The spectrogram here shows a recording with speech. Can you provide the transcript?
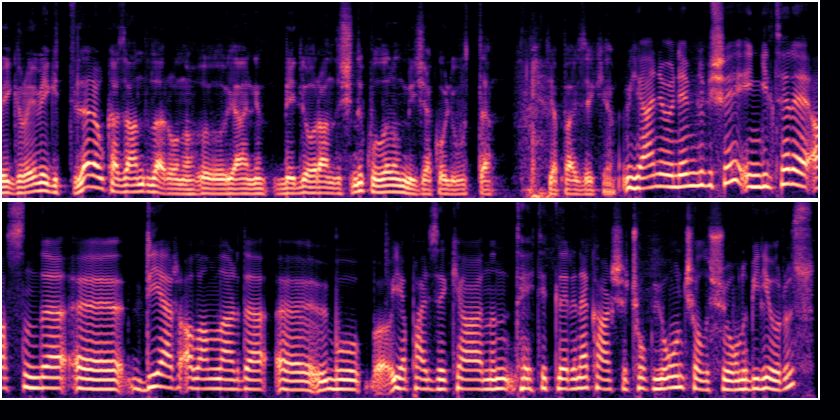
ve greve gittiler ama kazandılar onu. E, yani belli oran dışında kullanılmayacak Hollywood'da yapay zeka. Yani önemli bir şey. İngiltere aslında e, diğer alanlarda e, bu yapay zekanın tehditlerine karşı çok yoğun çalışıyor onu biliyoruz.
